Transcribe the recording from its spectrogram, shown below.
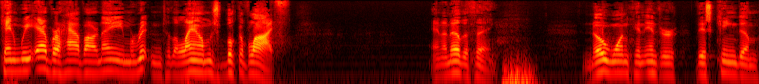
can we ever have our name written to the Lamb's book of life. And another thing, no one can enter this kingdom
